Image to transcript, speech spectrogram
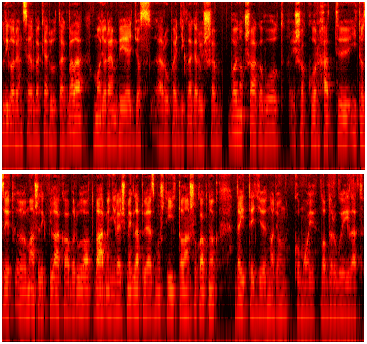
ligarendszerbe kerültek bele. A magyar MB1 az Európa egyik legerősebb bajnoksága volt, és akkor hát itt azért a második világháború alatt, bármennyire is meglepő ez most így talán sokaknak, de itt egy nagyon komoly labdarúgó élet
